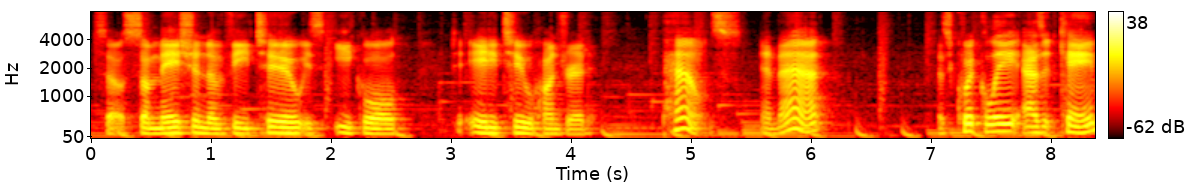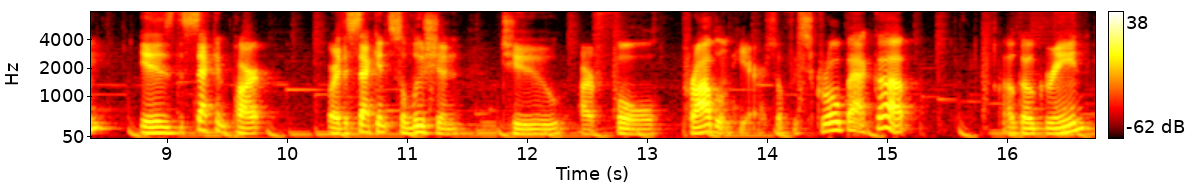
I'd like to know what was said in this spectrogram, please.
So summation of V2 is equal to 8,200 pounds. And that, as quickly as it came, is the second part, or the second solution to our full problem here. So if we scroll back up, I'll go green.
